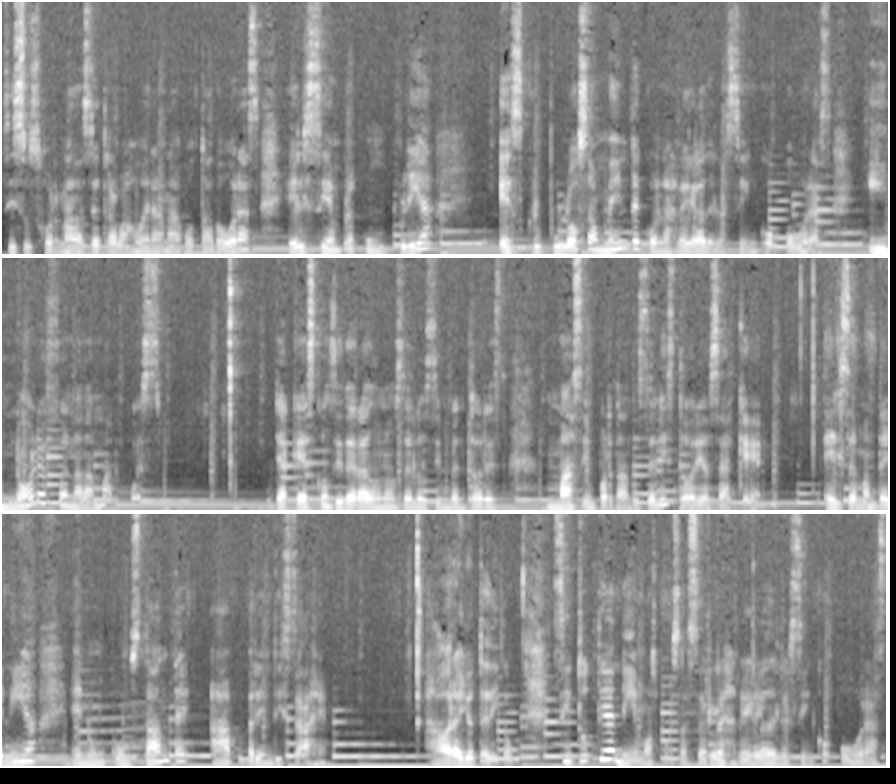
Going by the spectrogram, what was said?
si sus jornadas de trabajo eran agotadoras, él siempre cumplía escrupulosamente con la regla de las cinco horas y no le fue nada mal, pues, ya que es considerado uno de los inventores más importantes de la historia, o sea que él se mantenía en un constante aprendizaje. Ahora yo te digo, si tú te animas pues hacer la regla de las cinco horas,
